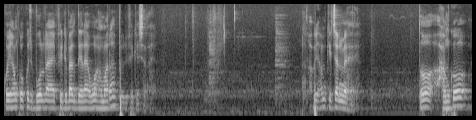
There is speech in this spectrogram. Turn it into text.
कोई हमको कुछ बोल रहा है फीडबैक दे रहा है, वो हमारा प्योरिफिकेशन है। अभी हम किचन में हैं। तो हमको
